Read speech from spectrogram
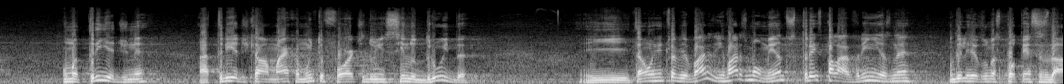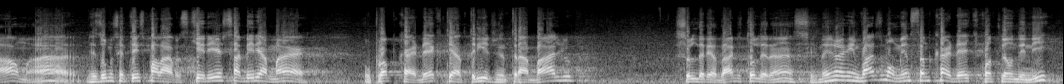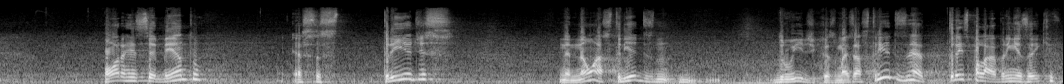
uma tríade, né? A tríade que é uma marca muito forte do ensino druida. E, então a gente vai ver vários, em vários momentos três palavrinhas, né? Onde ele resume as potências da alma. Ah, resume-se em três palavras: querer, saber e amar. O próprio Kardec tem a tríade, né? trabalho, solidariedade e tolerância. A gente vai ver em vários momentos, tanto Kardec quanto Leon Denis, ora recebendo essas tríades, né? não as tríades druídicas, mas as tríades, né? três palavrinhas aí que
